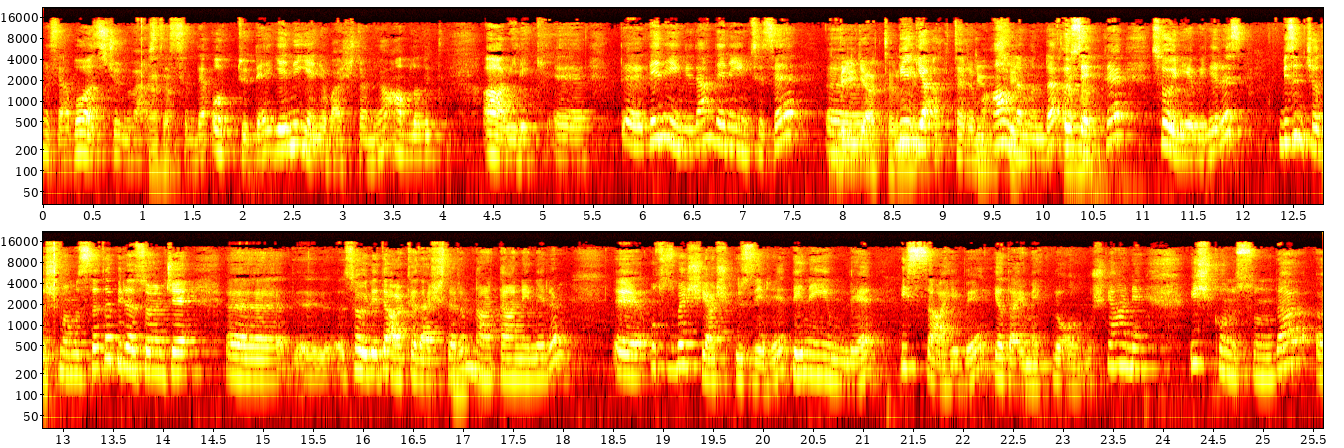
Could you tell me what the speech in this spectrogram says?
mesela Boğaziçi Üniversitesi'nde, ODTÜ'de yeni yeni başlanıyor. Ablalık, abilik, e, de, deneyimliden deneyimsize e, bilgi aktarımı, bilgi aktarımı şey. anlamında şey. özetle söyleyebiliriz. Bizim çalışmamızda da biraz önce e, söyledi arkadaşlarım, nartanelerim. 35 yaş üzeri deneyimli iş sahibi ya da emekli olmuş. Yani iş konusunda e,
